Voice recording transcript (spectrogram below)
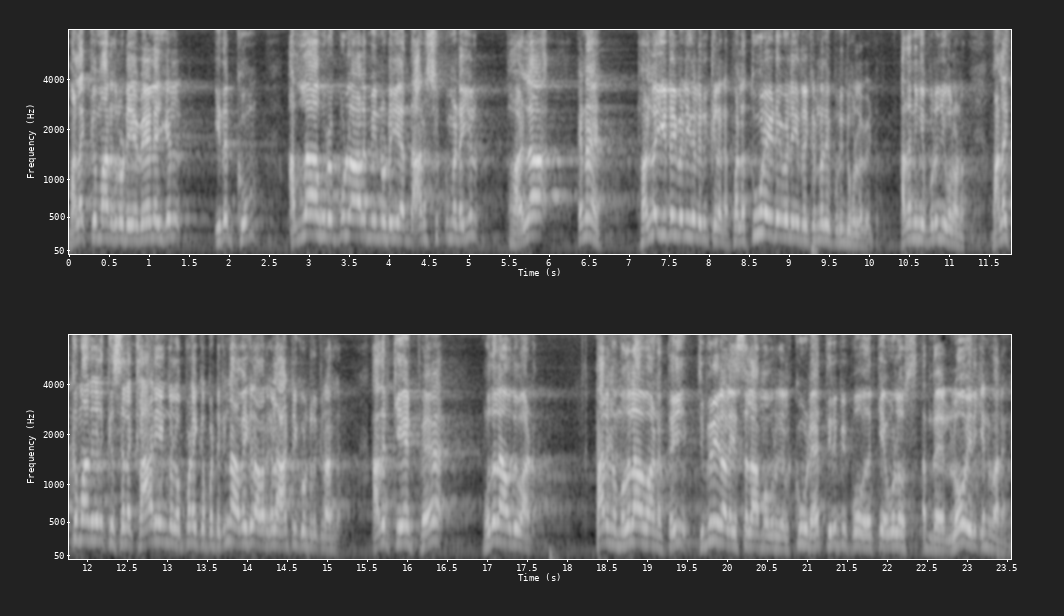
மலக்குமார்களுடைய வேலைகள் இதற்கும் அல்லாஹு ரபுல் ஆலமீனுடைய அந்த அரசுக்கும் இடையில் பல என பல இடைவெளிகள் இருக்கின்றன. பல தூர இடைவெளிகள் இருக்கின்றதை புரிந்து கொள்ள வேண்டும். அதை நீங்க புரிஞ்சு கொள்ளணும். மலக்குமார்களுக்கு சில காரியங்கள் ஒப்படைக்கப்பட்டுக்குன்னு அவைகள் அவர்கள் ஆற்றிக்கொண்டிருக்கிறார்கள். அதற்கேற்ப முதலாவது வானம். பாருங்க முதலாவது வானத்தை ஜிப்ரீல் இஸ்லாம் அவர்கள் கூட திருப்பி போவதற்கு எவ்வளவு அந்த லோ இருக்குன்னு பாருங்க.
